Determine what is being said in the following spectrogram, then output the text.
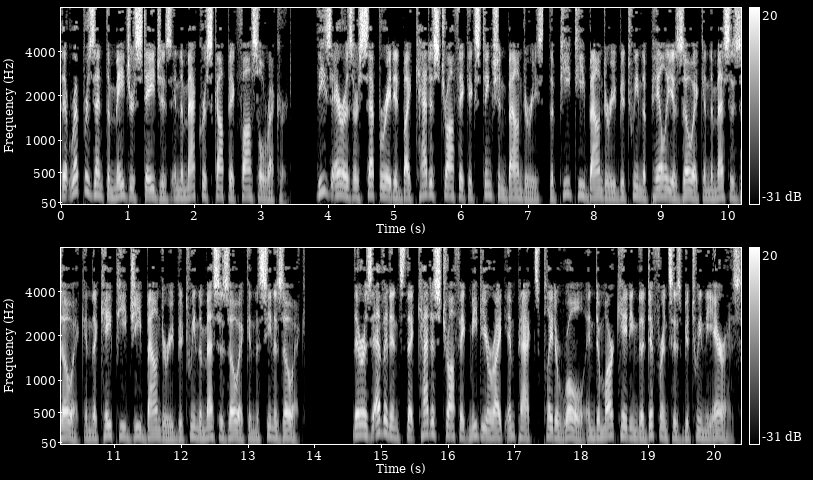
that represent the major stages in the macroscopic fossil record. These eras are separated by catastrophic extinction boundaries, the PT boundary between the Paleozoic and the Mesozoic and the KPG boundary between the Mesozoic and the Cenozoic. There is evidence that catastrophic meteorite impacts played a role in demarcating the differences between the eras.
